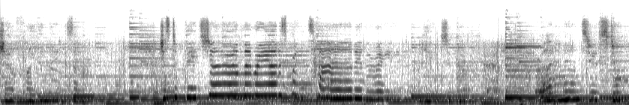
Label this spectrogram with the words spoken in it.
shelf where the ladies are. Just a picture, a memory of a springtime in the rain years ago. Running into the storm,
